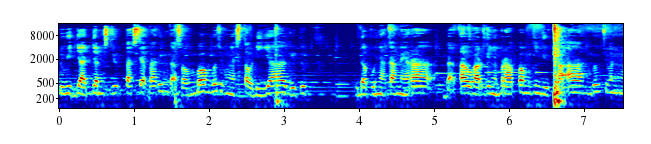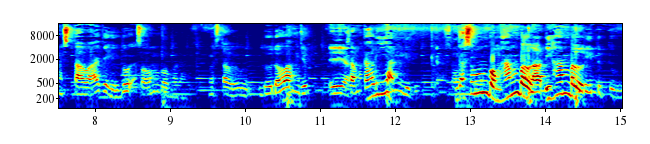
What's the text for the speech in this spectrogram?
duit jajan sejuta setiap hari nggak sombong gue cuma ngasih tau dia gitu. Udah punya kamera nggak tahu harganya berapa mungkin jutaan. Gue cuma ngasih tahu aja gitu gue gak sombong kan ngasih tahu lu doang Jup Iya. sama kalian gitu. Sombong. nggak sombong. humble lah di humble hidup tuh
